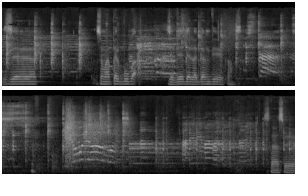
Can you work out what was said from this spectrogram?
Je, je m'appelle Bouba. Je viens de la Gambie comme ça. C'est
